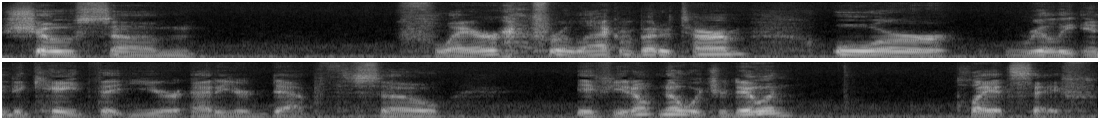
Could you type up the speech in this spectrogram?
show some flair, for lack of a better term, or really indicate that you're out of your depth. So if you don't know what you're doing, play it safe.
